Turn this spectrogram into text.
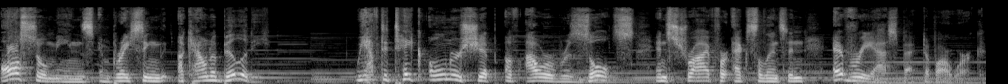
also means embracing accountability. We have to take ownership of our results and strive for excellence in every aspect of our work.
